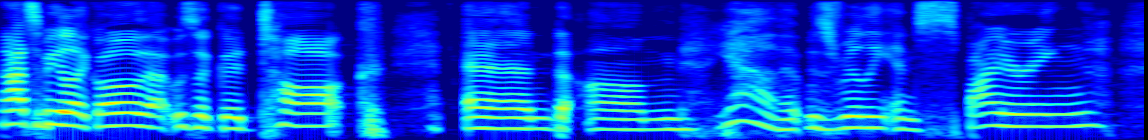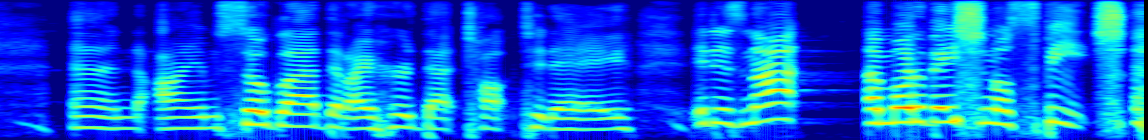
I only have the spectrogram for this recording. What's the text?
not to be like, "Oh, that was a good talk," and um, yeah, that was really inspiring, and I am so glad that I heard that talk today. It is not a motivational speech.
